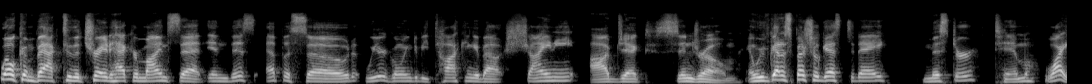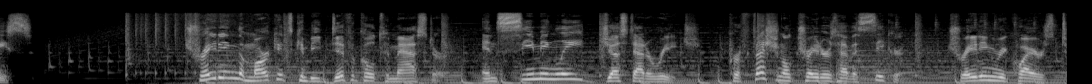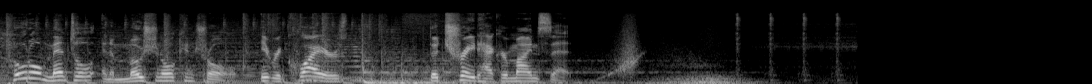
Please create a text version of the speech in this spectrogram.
Welcome back to the Trade Hacker Mindset. In this episode, we are going to be talking about shiny object syndrome. And we've got a special guest today, Mr. Tim Weiss. Trading the markets can be difficult to master and seemingly just out of reach. Professional traders have a secret. Trading requires total mental and emotional control. It requires the Trade Hacker Mindset.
